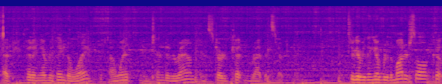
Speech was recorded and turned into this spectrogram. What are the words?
After cutting everything to length, I went and turned it around and started cutting rabbets and everything. Took everything over to the miter saw, cut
